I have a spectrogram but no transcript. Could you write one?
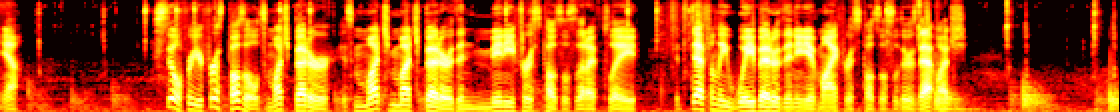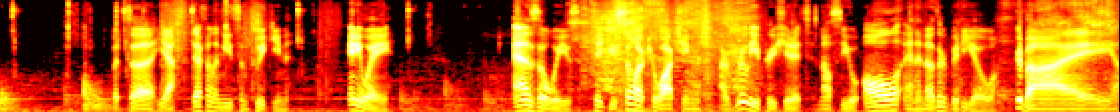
Yeah. Still, for your first puzzle, it's much better- it's much, much better than many first puzzles that I've played. It's definitely way better than any of my first puzzles, so there's that much. But, uh, yeah, definitely needs some tweaking. Anyway, as always, thank you so much for watching, I really appreciate it, and I'll see you all in another video. Goodbye!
